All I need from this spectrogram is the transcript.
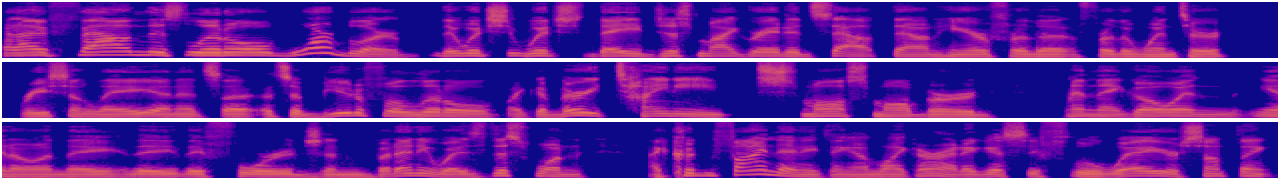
and I found this little warbler, which which they just migrated south down here for the for the winter recently, and it's a it's a beautiful little like a very tiny small small bird and they go in, you know, and they they they forage and but anyways, this one I couldn't find anything. I'm like, all right, I guess they flew away or something.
